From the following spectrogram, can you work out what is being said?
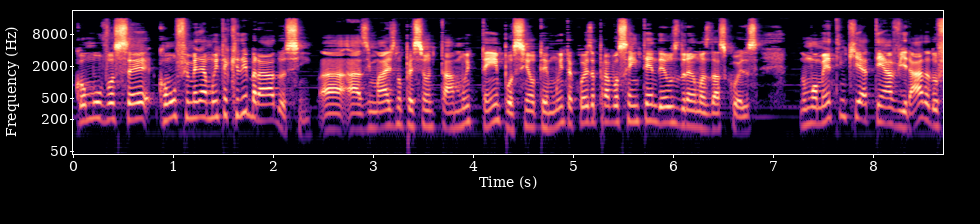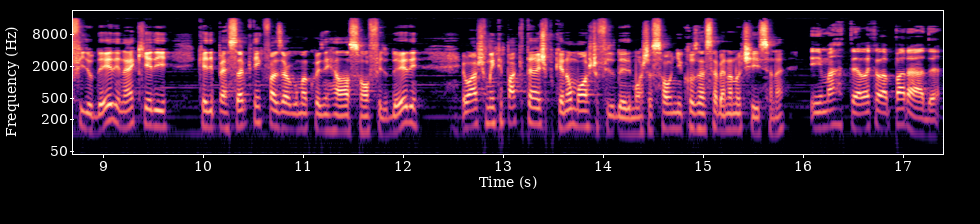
como você, como o filme ele é muito equilibrado assim. A- as imagens não precisam estar muito tempo assim, ou ter muita coisa pra você entender os dramas das coisas. No momento em que tem a virada do filho dele, né, que ele que ele percebe que tem que fazer alguma coisa em relação ao filho dele, eu acho muito impactante, porque não mostra o filho dele, mostra só o Nicholas recebendo a notícia, né? E martela aquela parada.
